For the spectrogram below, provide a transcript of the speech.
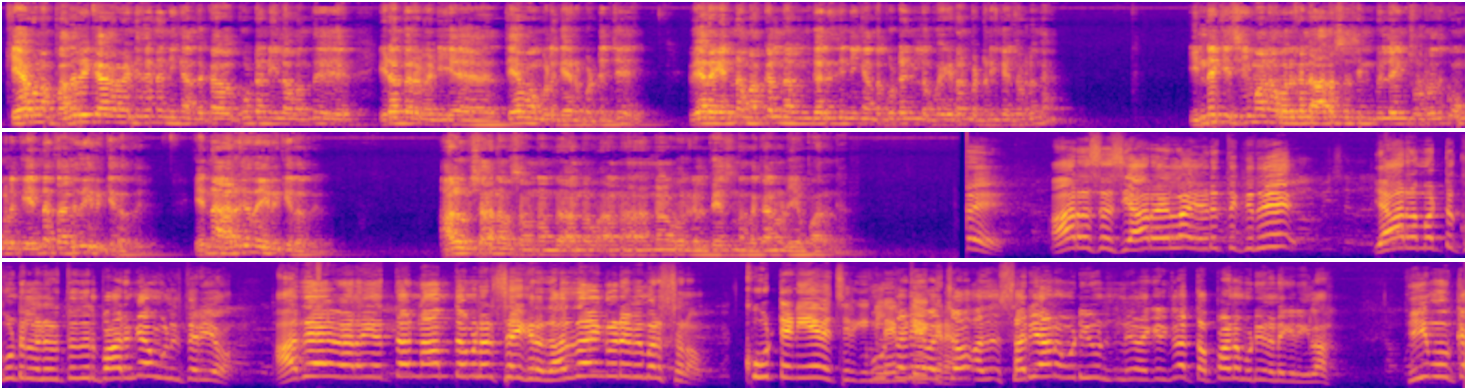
கேவலம் பதவிக்காக வேண்டி தானே நீங்க அந்த கூட்டணியில வந்து இடம்பெற வேண்டிய தேவை உங்களுக்கு ஏற்பட்டுச்சு. வேற என்ன மக்கள் நலன் கருதி நீங்க அந்த கூட்டணியில போய் இடம்பெற்றீங்க சொல்லுங்க. இன்னைக்கு சீமான் அவர்கள் ஆர்எஸ்எஸ் பிள்ளைன்னு சொல்றதுக்கு உங்களுக்கு என்ன தகுதி இருக்கிறது? என்ன அருகதை இருக்கிறது? ஆளுநர் ஷானவாசன் அண்ணா- அண்ணா அண்ணா அவர்கள் பேசின அந்த காணொலியை பாருங்க. ஆர்எஸ்எஸ் யாரையெல்லாம் எடுத்துக்குது? யாரை மட்டும் கூண்டுல நிறுத்துதுன்னு பாருங்க உங்களுக்கு தெரியும். அதே வேலையைத்தான் நாம் தமிழர் செய்கிறது. அதுதான் எங்களுடைய விமர்சனம். கூட்டணியே வச்சிருக்கீங்களேன்னு கூட்டணி வச்சோம். அது சரியான முடிவுன்னு நினைக்கிறீங்களா? தப்பான முடிவு நினைக்கிறீங்களா? திமுக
